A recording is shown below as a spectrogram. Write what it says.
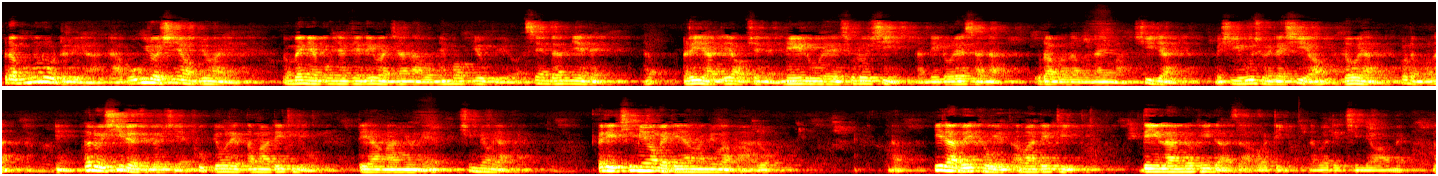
အဲ့တော့ဘုန်းဘုန်းတို့တွေဟာဒါပို့ပြီးတော့ရှင်းအောင်ပြောရရင်မဉ္ဇဉ်ပုံညာဖြင့်နိဗ္ဗာန်ချမ်းသာကိုမျက်မှောက်ပြုပြီးတော့အစဉ်တမ်းမြင့်တဲ့နော်အရိယာတယောက်ဖြစ်နေနေလိုတယ်ဆိုလို့ရှိရင်ဒါနေလိုတဲ့ဆန္ဒဥဒ္ဒဘာသာမနိုင်မှာရှိကြတယ် မရှိဘူးဆိုရင်လည်းရှိအောင်လုပ်ရတယ်ဟုတ်တယ်မဟုတ်လားအင်းအဲ့လိုရှိတယ်ဆိုလို့ရှိရင်အခုပြောတဲ့တမာဒိဋ္ဌိကိုတရား၅မျိုးနဲ့ရှင်းမြောက်ရတယ်အဲ့ဒီချင်းမြောက်မဲ့တရား၅မျိုးကဘာလို့နော်ဣဒဘိခဝေတမာဒိဋ္ဌိတေလာနုခိတာသာဟောတိနံပါတ်1ချင်းမြောက်ရမယ်တ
